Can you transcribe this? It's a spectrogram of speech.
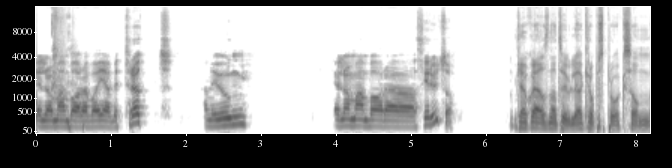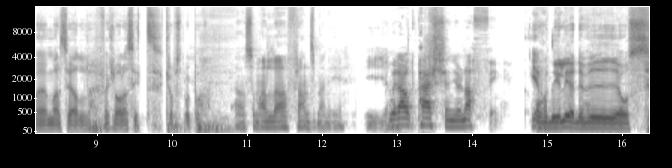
Eller om han bara var jävligt trött. Han är ung. Eller om han bara ser ut så. Kanske är hans naturliga kroppsspråk som eh, Martial förklarar sitt kroppsspråk på. Ja, som alla fransmän i... i Without passion you're nothing. Ja. Och det leder vi oss,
